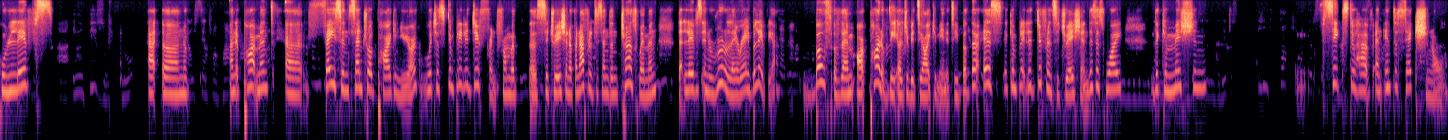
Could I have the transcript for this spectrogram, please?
who lives at an an apartment uh, facing Central Park in New York, which is completely different from a, a situation of an Afro-descendant trans woman that lives in a rural area in Bolivia. both of them are part of the LGBTI community, but there is a completely different situation. This is why the Commission seeks to have an intersectional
